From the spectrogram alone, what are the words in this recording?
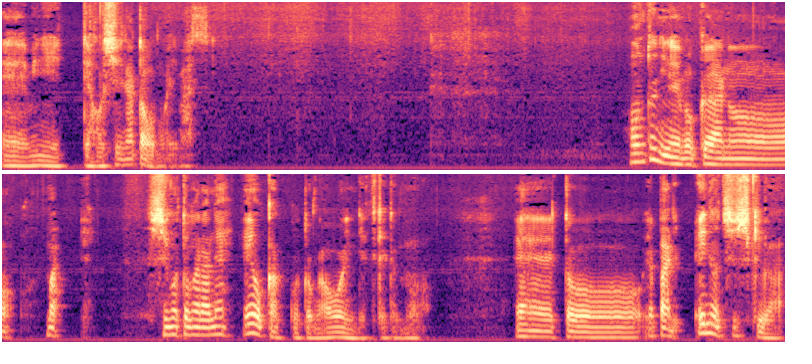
えー、見に行ってほしいなと思います。本当にね、僕あのー、ま、仕事柄ね、絵を描くことが多いんですけども、えっ、ー、と、やっぱり絵の知識は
